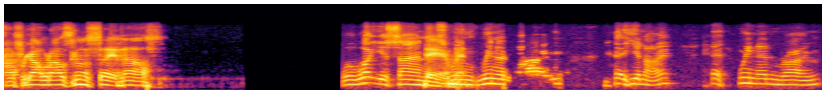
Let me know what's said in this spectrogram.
I forgot what I was gonna say now. Well, what you're saying Damn is when, when in Rome, you know, when in Rome,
